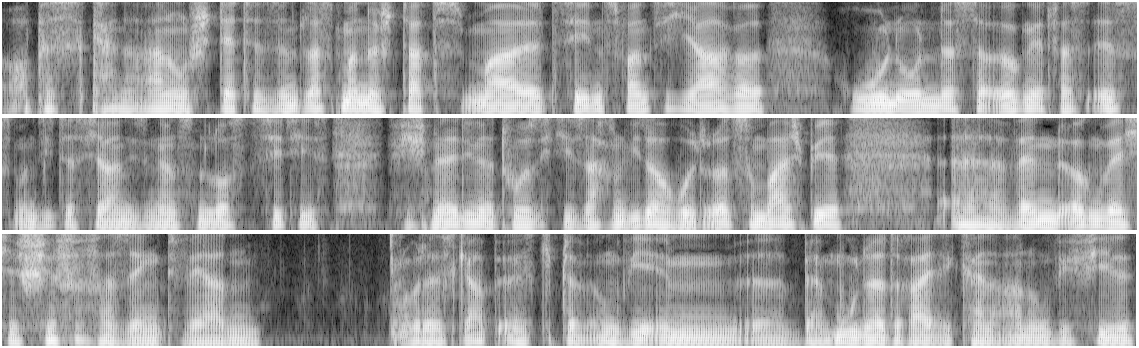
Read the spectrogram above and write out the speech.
ob es, keine Ahnung, Städte sind. Lass mal eine Stadt mal 10, 20 Jahre ruhen, ohne dass da irgendetwas ist. Man sieht das ja in diesen ganzen Lost Cities, wie schnell die Natur sich die Sachen wiederholt. Oder zum Beispiel, äh, wenn irgendwelche Schiffe versenkt werden oder es gab, es gibt dann irgendwie im äh, Bermuda-Dreieck, keine Ahnung, wie viel,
